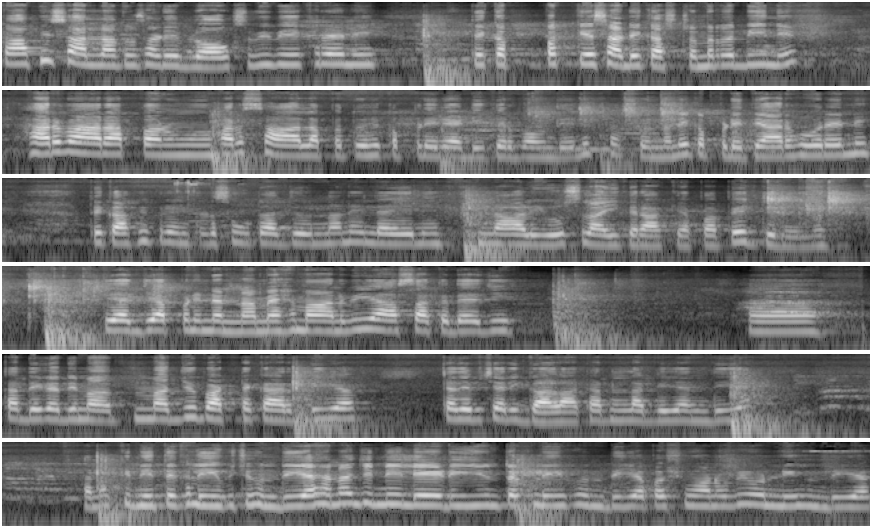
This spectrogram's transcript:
ਕਾਫੀ ਸਾਲਾਂ ਤੋਂ ਸਾਡੇ ਵਲੌਗਸ ਵੀ ਵੇਖ ਰਹੇ ਨੇ ਤੇ ਕ- ਪੱਕੇ ਸਾਡੇ ਕਸਟਮਰ ਵੀ ਨੇ। ਹਰ ਵਾਰ ਆਪਾਂ ਨੂੰ, ਹਰ ਸਾਲ ਆਪਾਂ ਤੋਂ ਇਹ ਕੱਪੜੇ ਰੈਡੀ ਕਰਵਾਉਂਦੇ ਨੇ, ਬਸ ਉਹਨਾਂ ਦੇ ਕੱਪੜੇ ਤਿਆਰ ਹੋ ਰਹੇ ਨੇ ਤੇ ਕਾਫੀ ਪ੍ਰਿੰਟਡ ਸੂਟ ਅੱਜ ਉਹਨਾਂ ਨੇ ਲਏ ਨੇ। ਨਾਲ ਹੀ ਉਹ ਸਿਲਾਈ ਕਰਾ ਕੇ ਆਪਾਂ ਭੇਜਣੇ ਨੇ। ਤੇ ਅੱਜ ਆਪਣੇ ਨੰਨਾ ਮਹਿਮਾਨ ਵੀ ਆ ਸਕਦਾ ਜੀ। ਕਦੇ ਕਦੇ ਮੱਝ ਵੱਟ ਕਰਦੀ ਆ। ਕਦੇ ਵਿਚਾਰੀ ਗਾਲਾਂ ਕਰਨ ਲੱਗ ਜਾਂਦੀ ਆ। ਹਨਾ, ਕਿੰਨੀ ਤਕਲੀਫ ਚ ਹੁੰਦੀ ਆ, ਹਨਾ, ਜਿੰਨੀ ਲੇਡੀ ਨੂੰ ਤਕਲੀਫ ਹੁੰਦੀ ਆ, ਪਸ਼ੂਆਂ ਨੂੰ ਵੀ ਉਨੀ ਹੁੰਦੀ ਆ।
